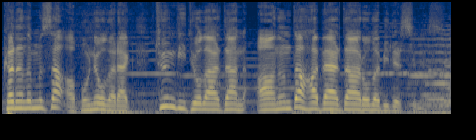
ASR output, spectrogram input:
Kanalımıza abone olarak tüm videolardan anında haberdar olabilirsiniz.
